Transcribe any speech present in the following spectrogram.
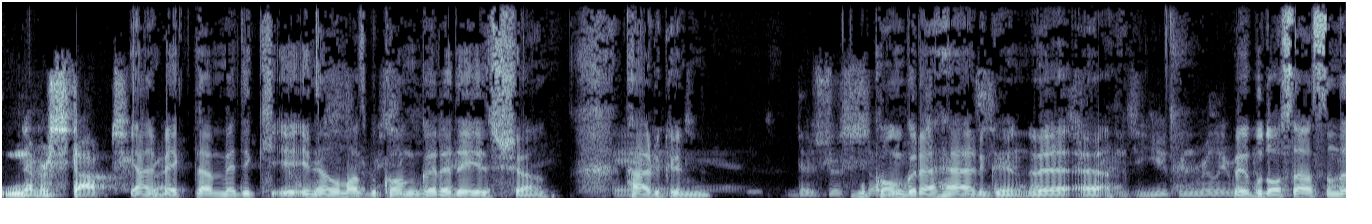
never stopped. Yani beklenmedik inanılmaz bir kongredeyiz şu an. Her gün bu kongre her gün ve e, ve bu dostlar aslında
